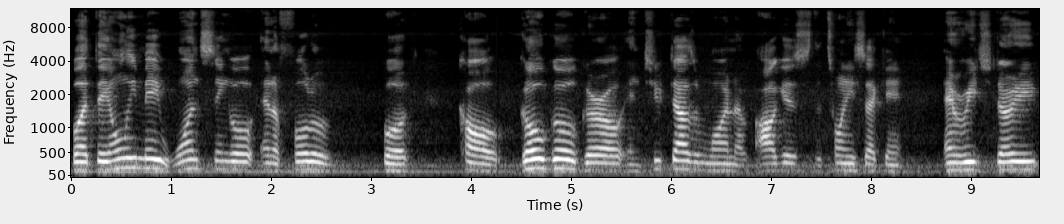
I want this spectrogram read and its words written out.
but they only made one single and a photo book called Go Go Girl in 2001 of August the 22nd and reached 30,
